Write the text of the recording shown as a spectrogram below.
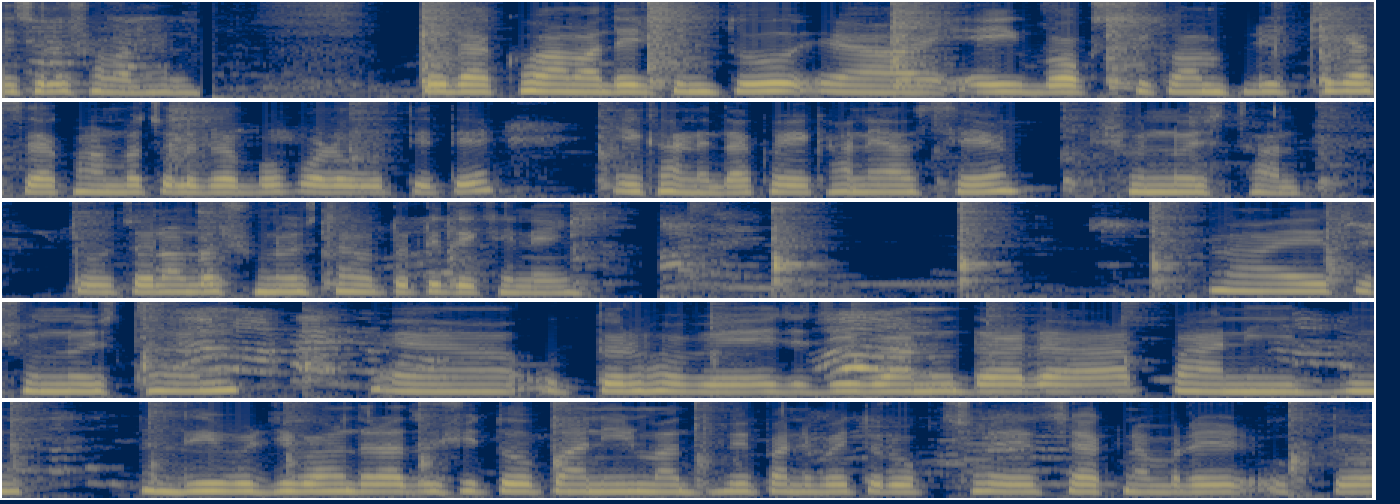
এই ছিল সমাধান। তো দেখো আমাদের কিন্তু এই বক্সটি কমপ্লিট, ঠিক আছে? এখন আমরা চলে যাব পরবর্তীতে। এখানে, দেখো এখানে আছে শূন্য স্থান তো চলো আমরা শূন্য স্থান উত্তরটি দেখে নেই। আহ, এই হচ্ছে শূন্য স্থান উত্তর হবে যে জীবাণু দ্বারা পানি জীবাণু দ্বারা দূষিত পানির মাধ্যমে পানিবাহিত রোগ ছড়িয়েছে এক নম্বরের উত্তর।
